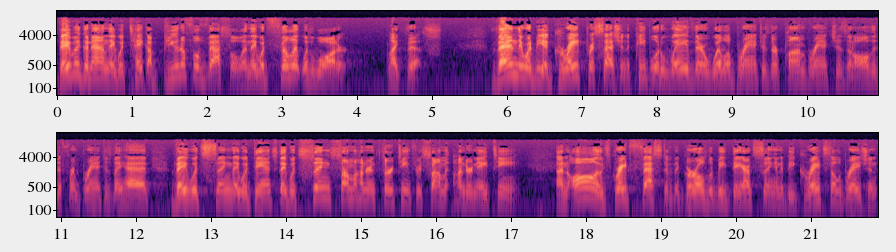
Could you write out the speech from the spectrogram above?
They would go down, they would take a beautiful vessel, and they would fill it with water like this. Then there would be a great procession. The people would wave their willow branches, their palm branches, and all the different branches they had. They would sing, they would dance. They would sing Psalm 113 through Psalm 118 and all it was great festive. The girls would be dancing and it'd be great celebration.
